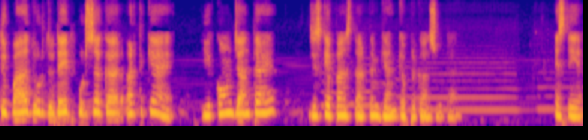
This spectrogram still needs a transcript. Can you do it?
त्रिपाद उर्दुदैत पुरुष का अर्थ क्या है, ये कौन जानता है? जिसके पास तारतम ज्ञान का प्रकाश होता है। इसलिए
